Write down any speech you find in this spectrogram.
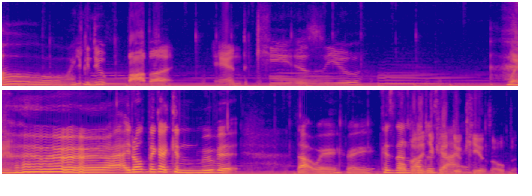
Oh, I you can... can do Baba and Key is you. Wait. I don't think I can move it. that way, right? Because Oh, then but I'll then you can't die. do key is open.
